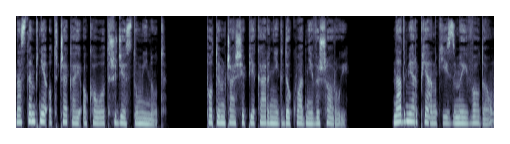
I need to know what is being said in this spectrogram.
Następnie odczekaj około 30 minut. Po tym czasie piekarnik dokładnie wyszoruj. Nadmiar pianki zmyj wodą.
